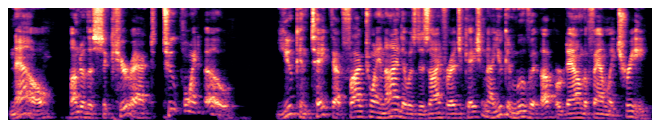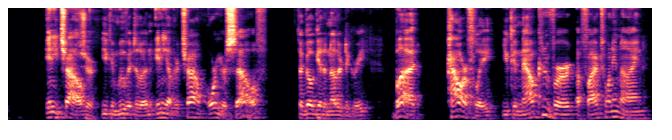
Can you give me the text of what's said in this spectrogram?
Now, under the Secure Act 2.0, you can take that 529 that was designed for education. Now you can move it up or down the family tree. Any child, Sure. you can move it to any other child or yourself to go get another degree. But powerfully, you can now convert a 529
